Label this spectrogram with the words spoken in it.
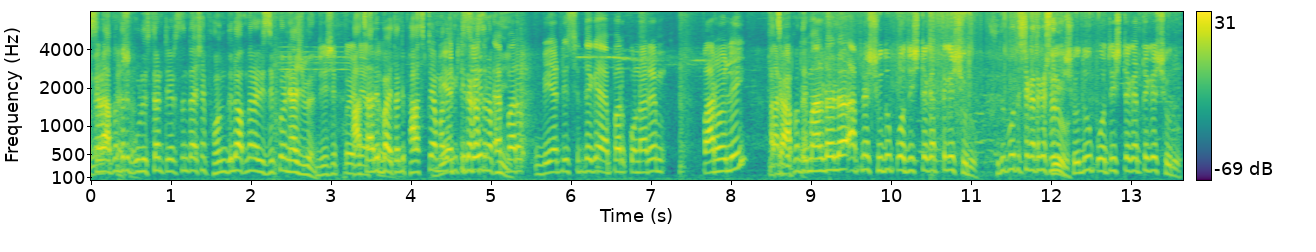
এছাড়া আপনাদের গুলিস্তান ট্রেড সেন্টার এসে ফোন দিলেও আপনারা রিসিভ করে নিয়ে আসবেন। রিসিভ করে আচ্ছা আরে ভাই তাহলে ফার্স্টে আমাদেরকে কি দেখাচ্ছেন আপনি? বিআরটিসি থেকে অ্যাপার কোনারে পার হইলেই আচ্ছা, আপনাদের- মালটা হলো আপনি শুধু পঁচিশ টাকার থেকে শুরু। শুধু পঁচিশ টাকা থেকে শুরু? শুধু পঁচিশ টাকা থেকে শুরু।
